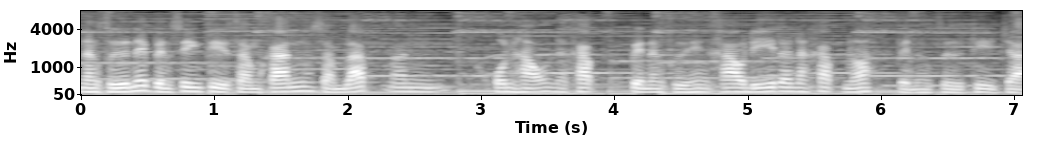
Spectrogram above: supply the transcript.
หนังสือนี่เป็นสิ่งที่สำคัญสำหรับมันคนเฮานะครับ เป็นหนังสือแห่งข่าวดีแล้วนะครับเนาะเป็นหนังสือที่จะ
